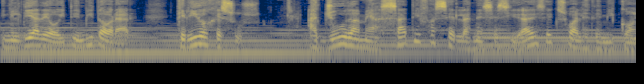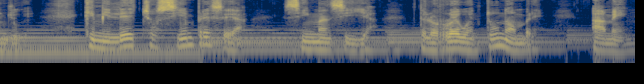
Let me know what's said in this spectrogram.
En el día de hoy te invito a orar. Querido Jesús, ayúdame a satisfacer las necesidades sexuales de mi cónyuge. Que mi lecho siempre sea sin mancilla. Te lo ruego en tu nombre. Amén.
